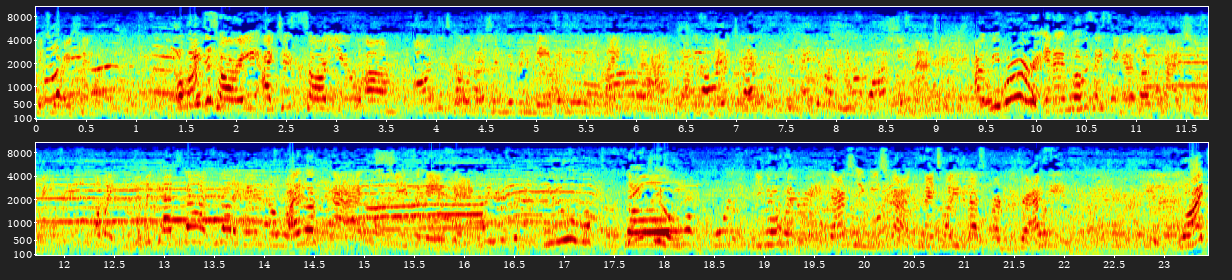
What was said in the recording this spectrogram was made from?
Situation. Oh, I'm sorry. I just saw you um, on the television with an amazing little like cat. That was magic. She's magic. Uh, we were, and I what was I saying? I love Kat. She's amazing. Oh wait, can we catch that? Do that again? Oh, I love Kat. She's amazing. You look so Thank you. You know what? Badgley Mischka, can I tell you the best part of the dress? What?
